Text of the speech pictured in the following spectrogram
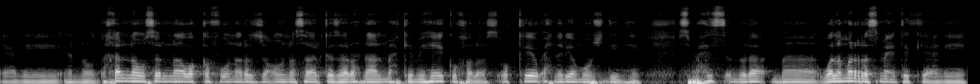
يعني إنه دخلنا وصلنا وقفونا رجعونا صار كذا رحنا على المحكمة هيك وخلاص أوكي وإحنا اليوم موجودين هيك. بس بحس إنه لا ما ولا مرة سمعتك يعني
